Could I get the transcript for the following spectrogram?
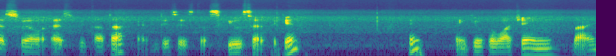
as well as Vitata and this is the skill set again. Okay thank you for watching. Bye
